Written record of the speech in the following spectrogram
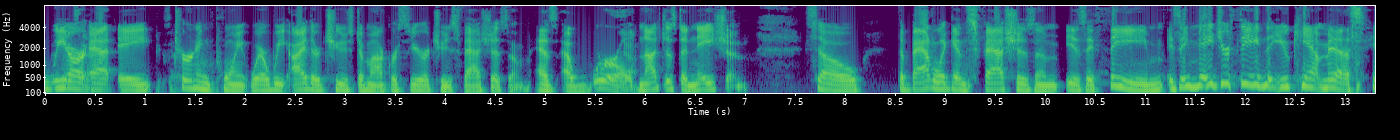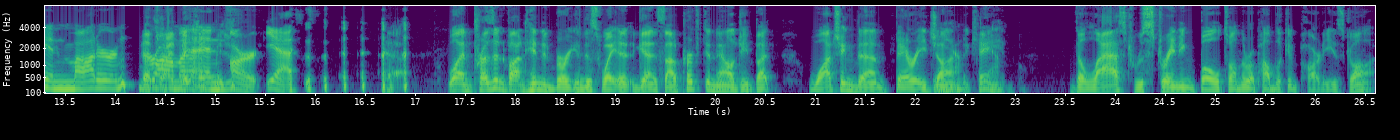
we exactly. are at a exactly. turning point where we either choose democracy or choose fascism as a world yeah. not just a nation so the battle against fascism is a theme is a major theme that you can't miss in modern That's drama right. and art yes yeah. well and president von hindenburg in this way again it's not a perfect analogy but watching them bury John yeah, McCain. The last restraining bolt on the Republican Party is gone.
